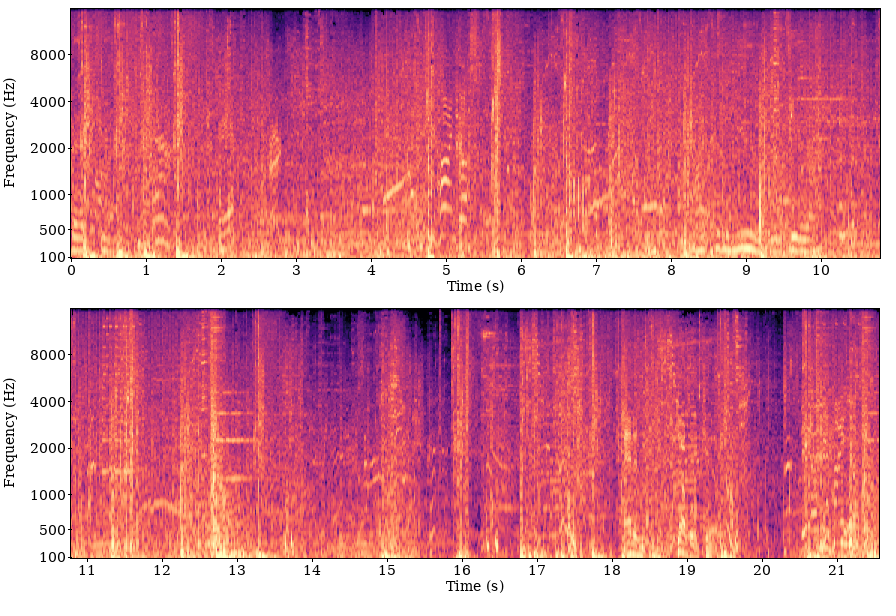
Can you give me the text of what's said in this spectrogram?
They're. Behind us. I could use. Enemy double kill. They are behind us.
